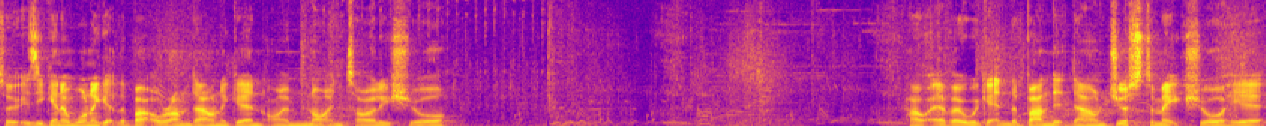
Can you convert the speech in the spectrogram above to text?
So is he going to want to get the Battle Ram down again? I'm not entirely sure. However, we're getting the Bandit down just to make sure here.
